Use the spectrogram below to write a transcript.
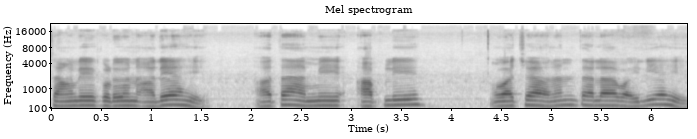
चांगले घडून आले आहे. आता आम्ही आपली वाचा अनंताला वाहिली आहे.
